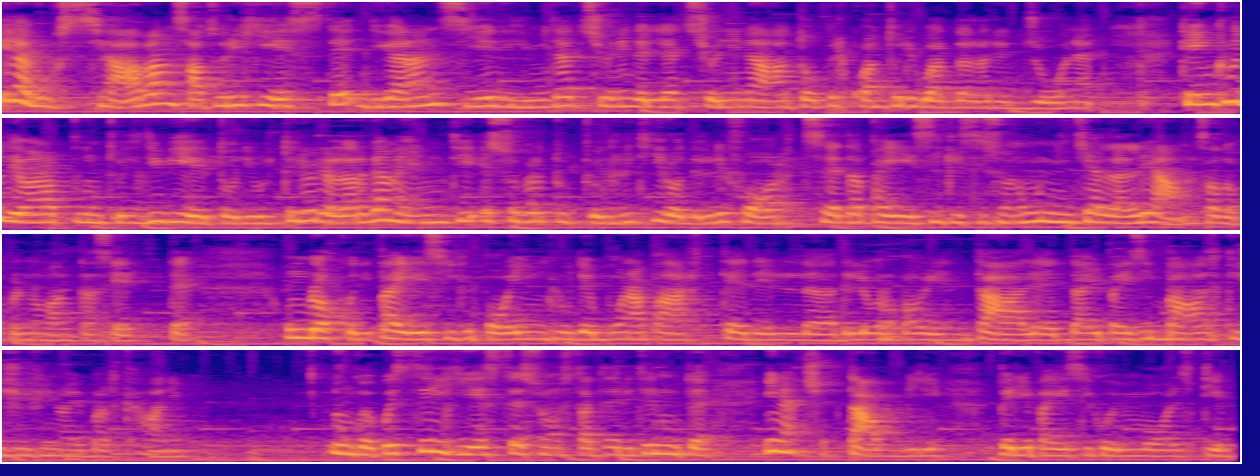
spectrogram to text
E la Russia ha avanzato richieste di garanzie e di limitazioni delle azioni NATO per quanto riguarda la regione, che includevano appunto il divieto di ulteriori allargamenti e soprattutto il ritiro delle forze da paesi che si sono uniti all'alleanza dopo il 97 un blocco di paesi che poi include buona parte del, dell'Europa orientale, dai paesi baltici fino ai Balcani. Dunque queste richieste sono state ritenute inaccettabili per i paesi coinvolti,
